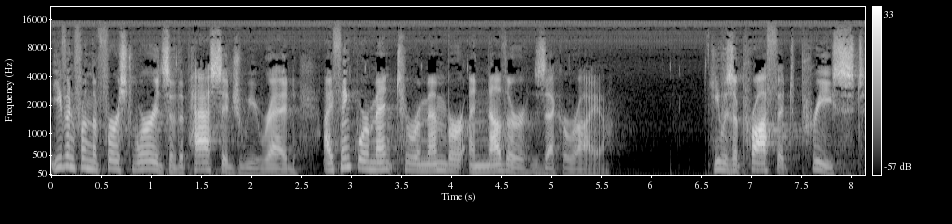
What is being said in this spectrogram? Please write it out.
Even from the first words of the passage we read, I think we're meant to remember another Zechariah. He was a prophet priest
